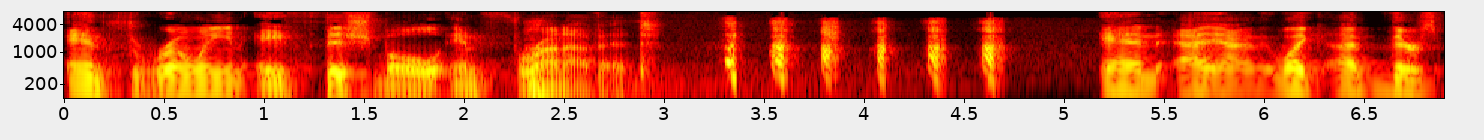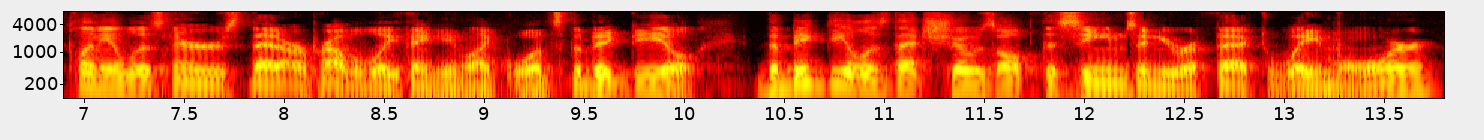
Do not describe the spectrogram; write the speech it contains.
and throwing a fishbowl in front of it. and I, I like I, there's plenty of listeners that are probably thinking like, what's the big deal? The big deal is that shows off the seams in your effect way more.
